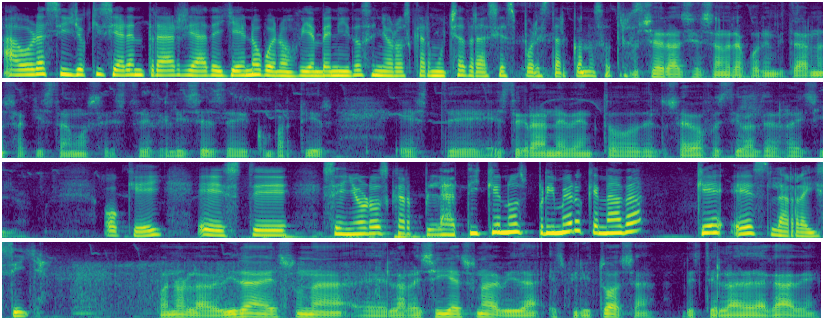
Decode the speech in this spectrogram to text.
Ahora sí yo quisiera entrar ya de lleno. Bueno, bienvenido señor Oscar, muchas gracias por estar con nosotros. Muchas gracias Sandra por invitarnos. Aquí estamos este, felices de compartir este, este gran evento del Luceba Festival de la Raicilla. Ok, este, señor Oscar, platíquenos primero que nada, ¿qué es la raicilla? Bueno, la bebida es una, eh, la raicilla es una bebida espirituosa destilada de agave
